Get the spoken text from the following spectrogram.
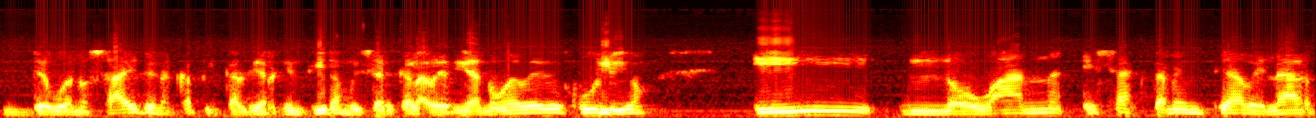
de Buenos Aires, la capital de Argentina, muy cerca de la avenida 9 de julio, y lo van exactamente a velar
